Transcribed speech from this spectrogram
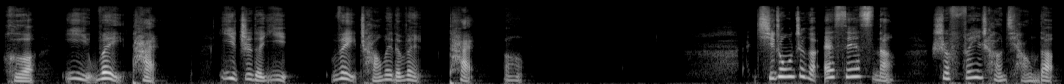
和益胃肽，抑制的抑，胃肠胃的胃肽嗯。其中这个 SS 呢是非常强的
